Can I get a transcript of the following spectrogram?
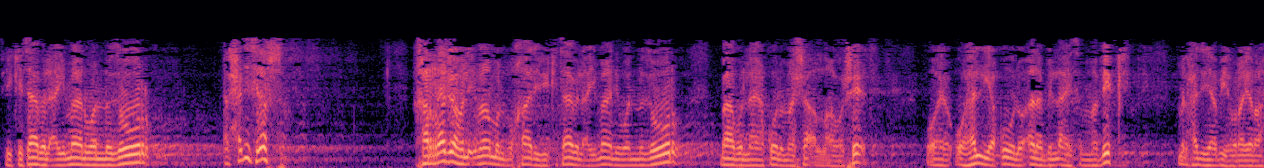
في كتاب الأيمان والنذور. الحديث نفسه. خرجه الإمام البخاري في كتاب الأيمان والنذور. باب لا يقول ما شاء الله وشئت. وهل يقول أنا بالله ثم بك؟ من حديث أبي هريرة.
